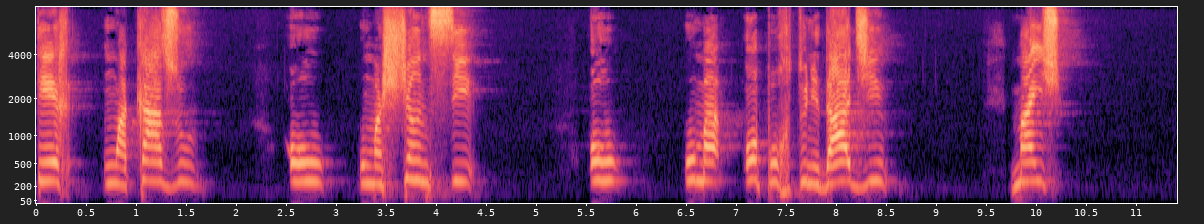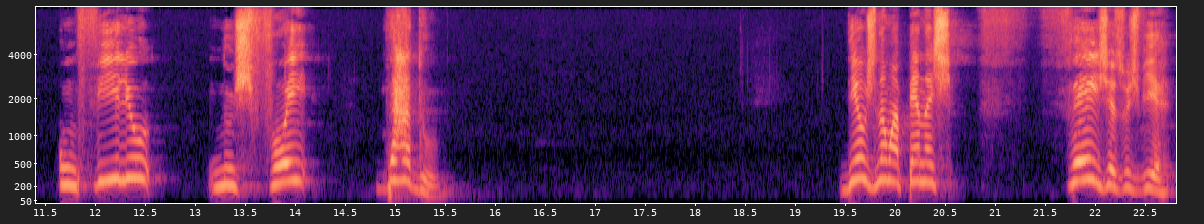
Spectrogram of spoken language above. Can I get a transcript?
ter um acaso, ou uma chance, ou uma oportunidade, mas um filho nos foi dado. Deus não apenas fez Jesus vir,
